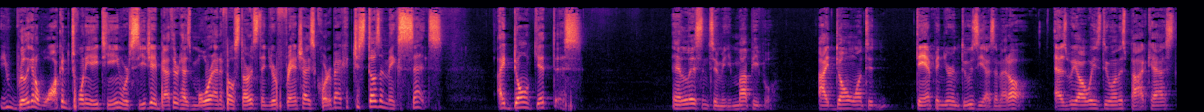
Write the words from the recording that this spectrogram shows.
You really going to walk into 2018 where CJ Beathard has more NFL starts than your franchise quarterback? It just doesn't make sense. I don't get this. And listen to me, my people. I don't want to dampen your enthusiasm at all. As we always do on this podcast,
